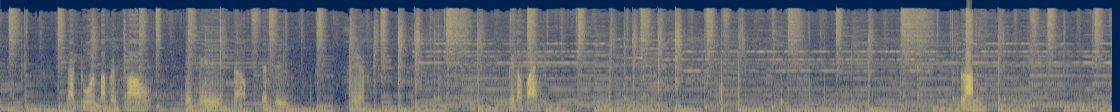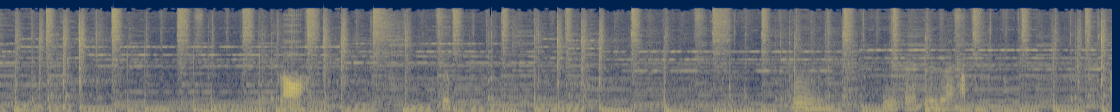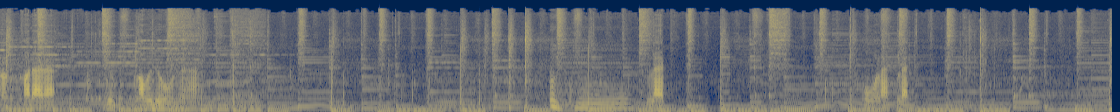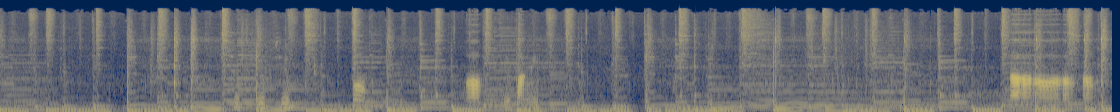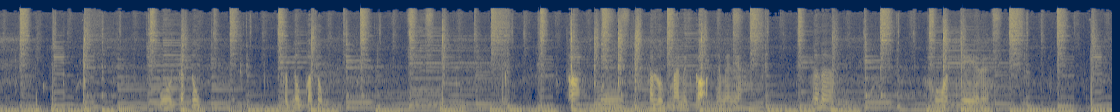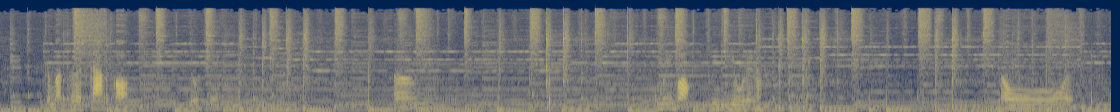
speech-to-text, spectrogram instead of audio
อยากทวนมาเป็นเฟล FA แล้ว FE เซฟปิดออกไป รัน รอชึบอืมรีเฟซเรื่อยๆครับ อะ เข้าได้แล้วชึบเข้าไปดูนะฮะ อือหือแลกโอ้แลกแลกชึบชึบชึบโอ้อ๋ออยู่ฝั่งนี้อ๋ออ๋ออ๋ออ๋ออ๋อโอ้กระตุก กระตุก กระตุก เอ้ามึง สรุปมันเป็นเกาะใช่ไหมเนี่ยโคตรเท่เลย ก็มาเกิดกลางเกาะ ดูสิเอิมมีบอก CPU ด้วยนะ โอ้ย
